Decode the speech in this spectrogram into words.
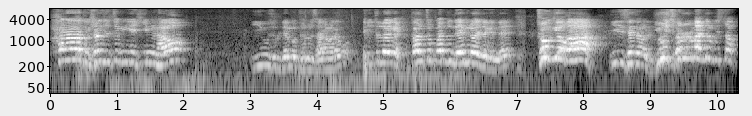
하나라도 현실적이게 있기는 하오? 이웃을 내 몸처럼 사랑하라고? 히틀러에게 가루쪽밥도 내밀어야 되겠네. 종교가 이 세상을 유천으로 만들고 있어.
